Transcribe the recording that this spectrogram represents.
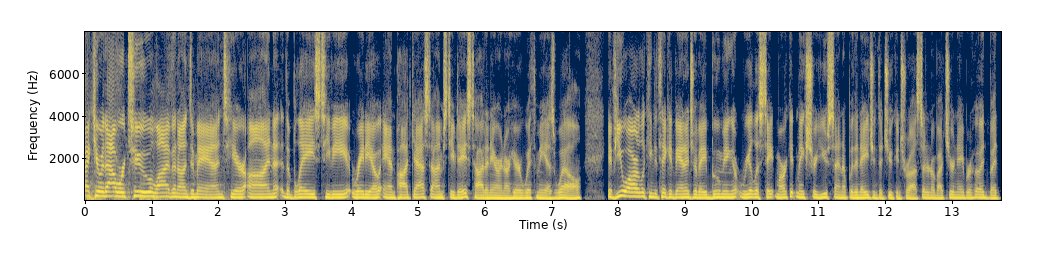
Back here with Hour 2, live and on demand here on the Blaze TV, radio, and podcast. I'm Steve Deace. Todd and Aaron are here with me as well. If you are looking to take advantage of a booming real estate market, make sure you sign up with an agent that you can trust. I don't know about your neighborhood, but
